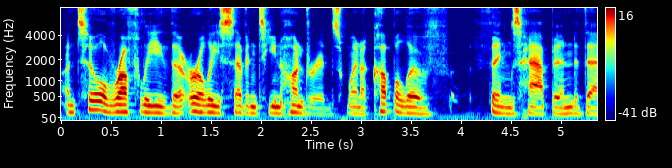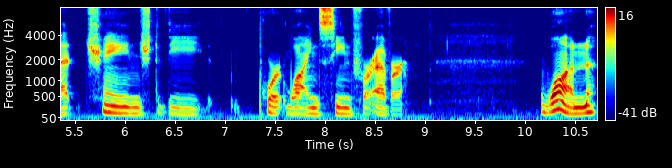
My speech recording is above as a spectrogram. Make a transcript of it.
until roughly the early 1700s, when a couple of things happened that changed the port wine scene forever. One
